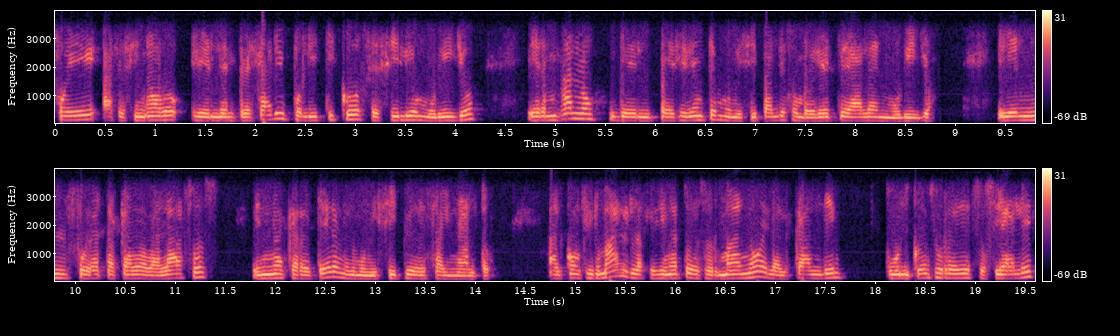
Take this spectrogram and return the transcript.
fue asesinado el empresario y político Cecilio Murillo, hermano del presidente municipal de Sombrerete, Alan Murillo. Él fue atacado a balazos en una carretera en el municipio de Sainalto. Al confirmar el asesinato de su hermano, el alcalde publicó en sus redes sociales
